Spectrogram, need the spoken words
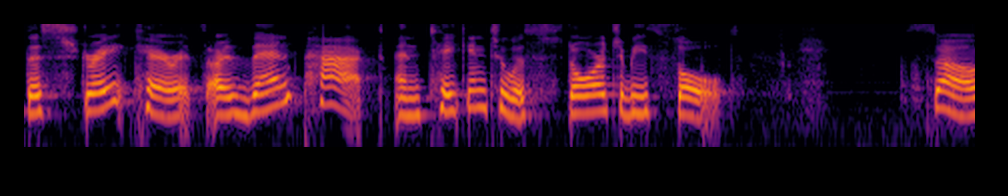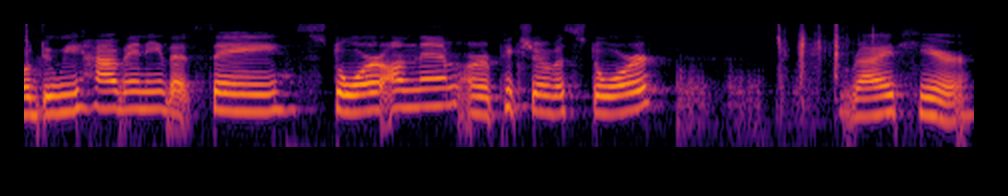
The straight carrots are then packed and taken to a store to be sold. So, do we have any that say store on them or a picture of a store? Right here.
